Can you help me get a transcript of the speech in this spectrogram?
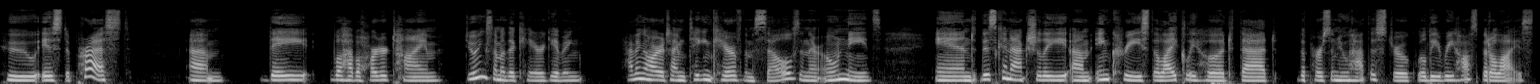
who is depressed, um, they will have a harder time doing some of the caregiving, having a harder time taking care of themselves and their own needs, and this can actually um, increase the likelihood that the person who had the stroke will be rehospitalized.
